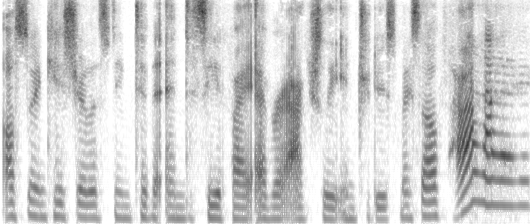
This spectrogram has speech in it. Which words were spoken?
Also, in case you're listening to the end to see if I ever actually introduce myself, hi!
